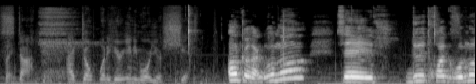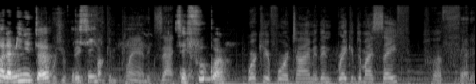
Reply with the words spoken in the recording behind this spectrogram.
Stop. I don't want to hear any more of your shit. Encore un gros mot. C'est deux, trois gros mots à la minute, hein, ici. fucking plan exactly? C'est fou, quoi. Work here for a time and then break into my safe? Pathetic.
